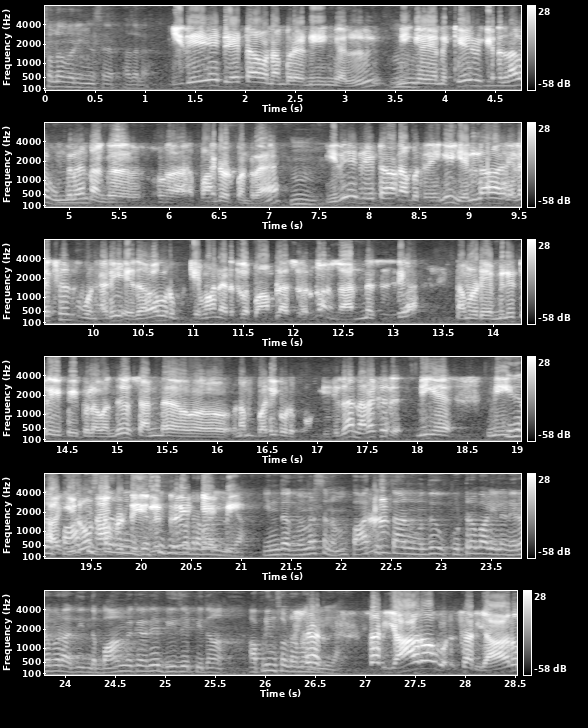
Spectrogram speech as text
சொல்ல வரீங்க சார் அதுல? இதே டேட்டாவை நம்புற நீங்கள் நீங்க என்ன கேள்வி கேட்டதுனால உங்களை நாங்க பாயிண்ட் அவுட் பண்றேன். இதே டேட்டாவை நம்புறீங்க எல்லா எலெக்ஷனுக்கு முன்னாடி ஏதாவது ஒரு முக்கியமான இடத்துல பாம் பிளாஸ்ட் இருக்கும் அங்க அன்னெசரியா நம்மளுடைய மிலிட்டரி பீப்புளை வந்து சண்டை நம்ம பலி கொடுப்போம். இதுதான் நடக்குது. நீங்க இதுல பாகிஸ்தான் நீங்க ஜஸ்டிஃபை பண்ற மாதிரி இல்லையா? இந்த விமர்சனம் பாகிஸ்தான் வந்து குற்றவாளி இல்ல நிரபராதி இந்த பாம் வைக்கிறதே பிஜேபி தான் அப்படின்னு சொல்ற மாதிரி இல்லையா? சார் யாரோ சார் யாரோ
